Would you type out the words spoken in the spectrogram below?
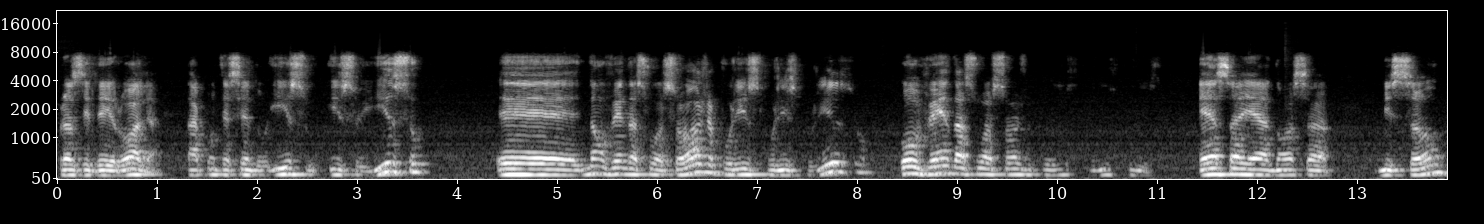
brasileiro, olha, está acontecendo isso, isso e isso, é, não venda a sua soja por isso, por isso, por isso, ou venda a sua soja por isso, por isso, por isso. Essa é a nossa missão,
